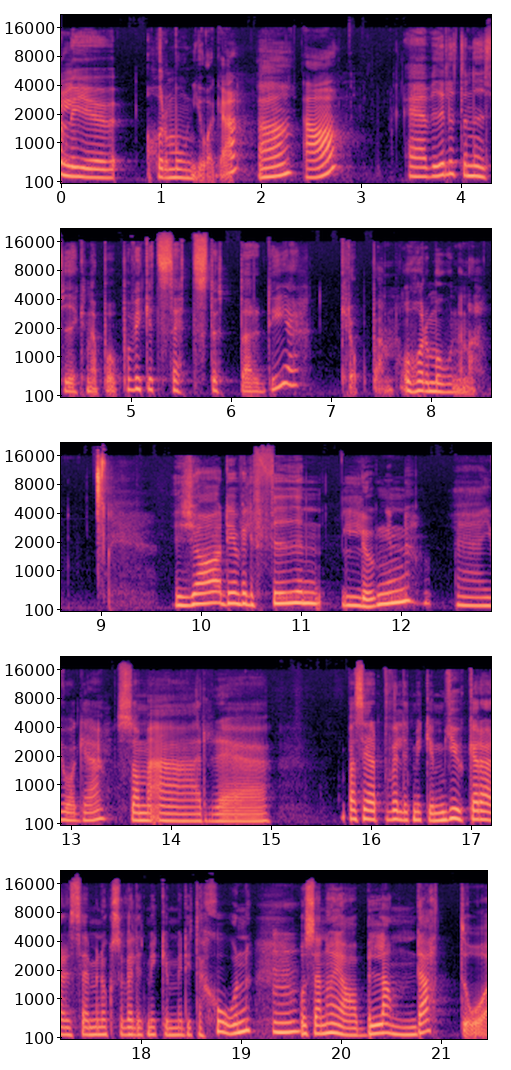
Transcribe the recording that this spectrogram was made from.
håller ju hormonyoga. Ja. Ja. Eh, Vi är lite nyfikna på på vilket sätt stöttar det kroppen och hormonerna? Ja, det är en väldigt fin, lugn eh, yoga som är eh, baserad på väldigt mycket mjuka rörelser men också väldigt mycket meditation. Och sen har jag blandat då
